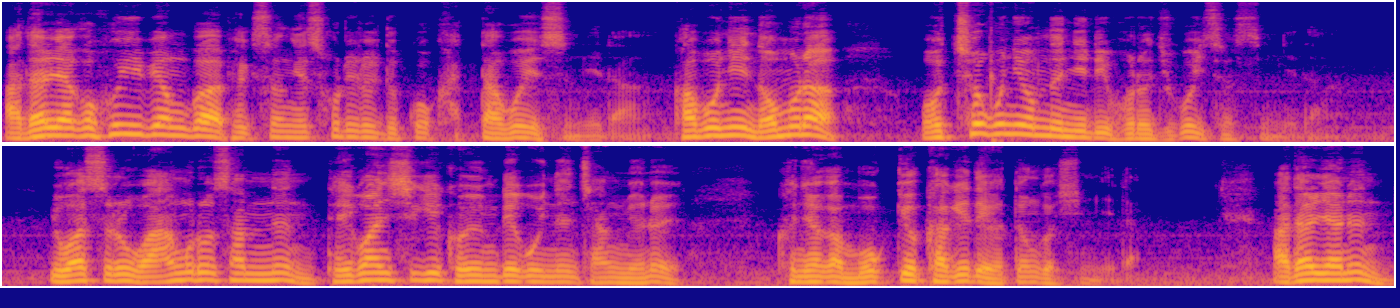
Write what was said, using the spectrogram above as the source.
아달랴가 호위병과 백성의 소리를 듣고 갔다고 했습니다. 가보니 너무나 어처구니 없는 일이 벌어지고 있었습니다. 요아스를 왕으로 삼는 대관식이 거행되고 있는 장면을 그녀가 목격하게 되었던 것입니다. 아달랴는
